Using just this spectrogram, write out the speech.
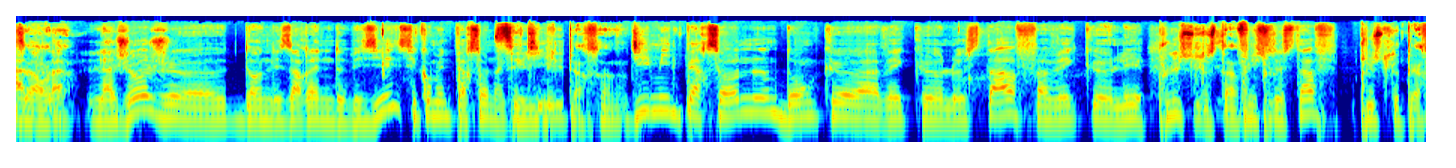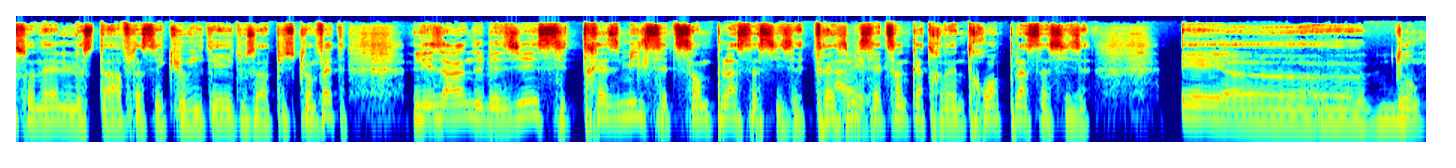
Alors, la, la jauge dans les arènes de Béziers, c'est combien de personnes c'est 10 accueillies 000 personnes 10 000 personnes, donc avec le staff, avec les plus le staff, plus le staff. plus le personnel, le staff, la sécurité et tout ça. Puisqu'en fait, les arènes de Béziers, c'est 13 700 places assises, 13 Ah oui. 783 places assises. Et euh, donc,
